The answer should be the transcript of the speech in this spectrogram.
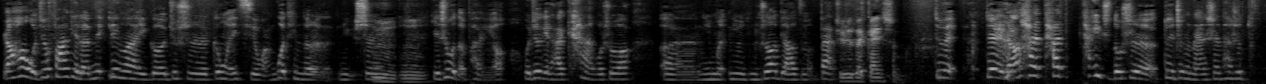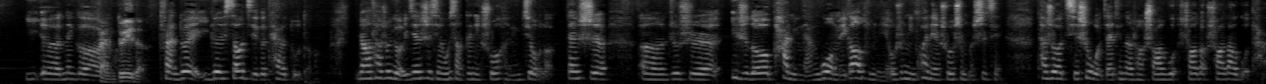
然后我就发给了那另外一个就是跟我一起玩过听的女生，嗯嗯，也是我的朋友，我就给她看，我说，呃，你们你你知道底要怎么办？这是在干什么？对对，然后他他他一直都是对这个男生他是一呃那个反对的。反对一个消极一个态度的。然后他说有一件事情我想跟你说很久了，但是嗯、呃就是一直都怕你难过，没告诉你。我说你快点说什么事情？他说其实我在听的上刷过刷到刷到过他。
